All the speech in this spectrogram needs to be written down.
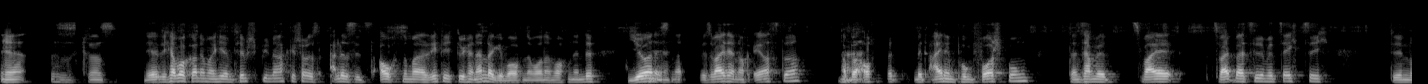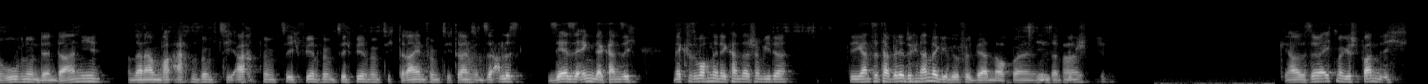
Ja, das ist krass. Ja, also ich habe auch gerade mal hier im Tippspiel nachgeschaut, das ist alles jetzt auch nochmal richtig durcheinander geworfen worden am Wochenende. Jörn ja. ist, ist weiter noch Erster, aber ja. auch mit, mit einem Punkt Vorsprung. Dann haben wir zwei Zweitplatzierte mit 60, den Ruven und den Dani. Und dann haben wir 58, 58, 54, 54, 53, 53. Das ist alles sehr, sehr eng. Da kann sich nächstes Wochenende kann da schon wieder die ganze Tabelle durcheinander gewürfelt werden, auch bei unserem Spiel. Ja, das sind wir echt mal gespannt. Ich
